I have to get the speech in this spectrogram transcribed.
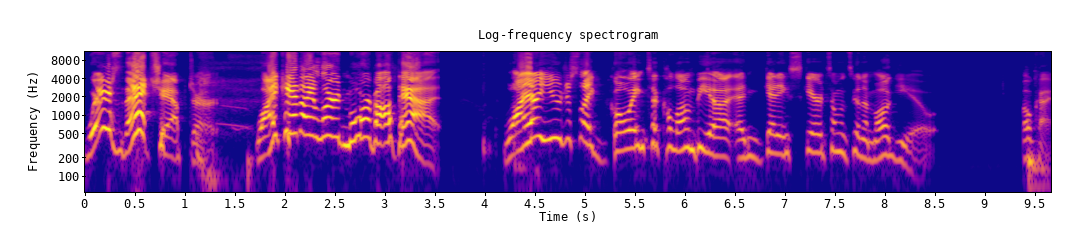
where's that chapter? Why can't I learn more about that? Why are you just like going to Colombia and getting scared someone's going to mug you? Okay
